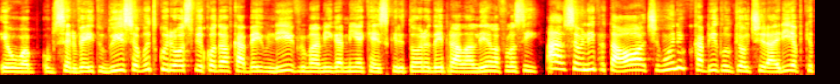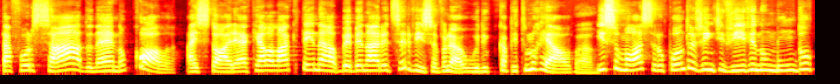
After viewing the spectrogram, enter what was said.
eu observei tudo isso, é muito curioso, porque quando eu acabei o livro, uma amiga minha que é escritora, eu dei para ela ler, ela falou assim: ah, o seu livro tá ótimo, o único capítulo que eu tiraria, porque tá forçado, né? Não cola. A história é aquela lá que tem na bebê na área de serviço. Eu falei, ah, o único capítulo real. Uau. Isso mostra o quanto a gente vive num mundo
